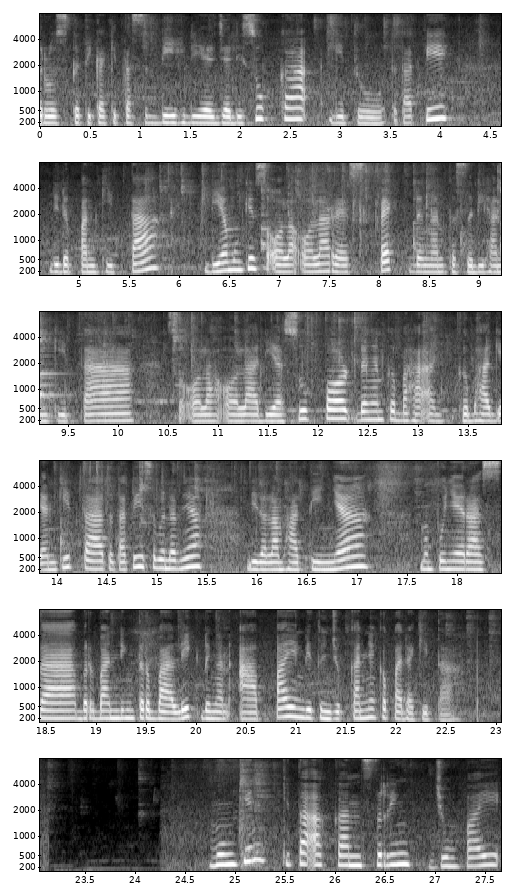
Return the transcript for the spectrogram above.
terus ketika kita sedih dia jadi suka gitu. Tetapi di depan kita dia mungkin seolah-olah respect dengan kesedihan kita, seolah-olah dia support dengan kebahagiaan kita, tetapi sebenarnya di dalam hatinya mempunyai rasa berbanding terbalik dengan apa yang ditunjukkannya kepada kita. Mungkin kita akan sering jumpai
